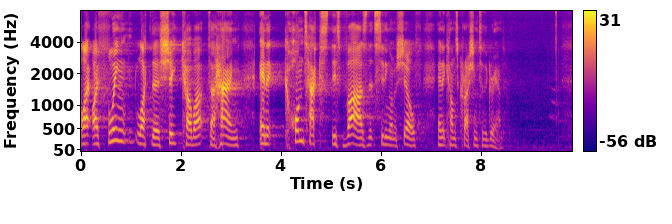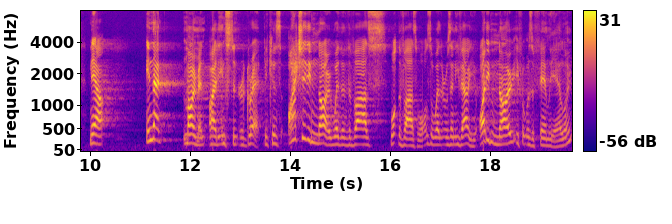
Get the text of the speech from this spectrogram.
I, I fling like the sheet cover to hang, and it contacts this vase that's sitting on a shelf, and it comes crashing to the ground. Now, in that moment, I had instant regret because I actually didn't know whether the vase, what the vase was, or whether it was any value. I didn't know if it was a family heirloom.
